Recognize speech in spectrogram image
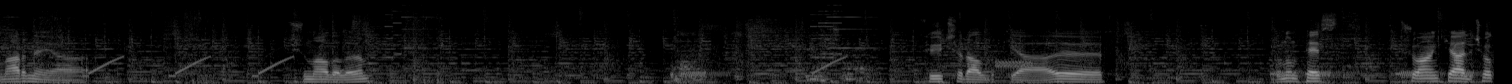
Bunlar ne ya? Şunu alalım. Future aldık ya. Öf. Bunun pest şu anki hali çok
